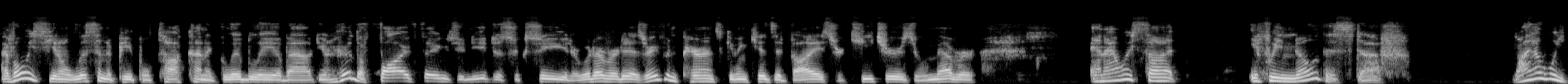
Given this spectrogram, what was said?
I've always, you know, listened to people talk kind of glibly about, you know, here are the five things you need to succeed or whatever it is, or even parents giving kids advice or teachers or whomever. And I always thought, if we know this stuff, why don't we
